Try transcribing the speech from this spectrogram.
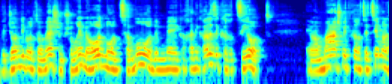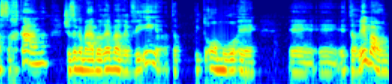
וג'ון דיברטומש, שהם שומרים מאוד מאוד צמוד, הם אה, ככה נקרא לזה קרציות. הם ממש מתקרצצים על השחקן, שזה גם היה ברבע הרביעי, אתה פתאום רואה את הריבאונד,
